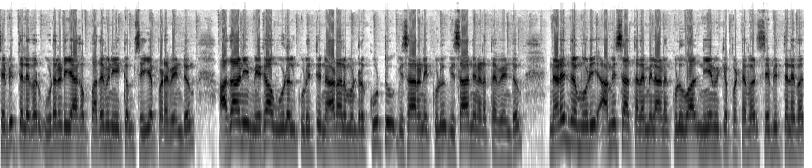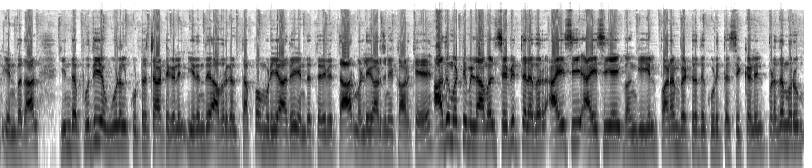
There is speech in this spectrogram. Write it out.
செபி தலைவர் உடனடியாக பதவி நீக்கம் செய்யப்பட வேண்டும். அதானி மெகா ஊழல் குறித்து நாடாளுமன்ற கூட்டு விசாரணை குழு விசாரணை நடத்த வேண்டும். நரேந்திர மோடி அமித்ஷா தலைமையிலான குழுவால் நியமிக்கப்பட்டவர் செபி தலைவர் என்பதால் இந்த புதிய ஊழல் குற்றச்சாட்டுகளில் இருந்து அவர்கள் தப்ப முடியாது என்று தெரிவித்தார் மல்லிகார்ஜுன கார்கே. அது மட்டுமில்லாமல் செபி தலைவர் ஐசிஐசிஐ வங்கியில் பணம் பெற்றது குறித்த சிக்கலில் பிரதமரும்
